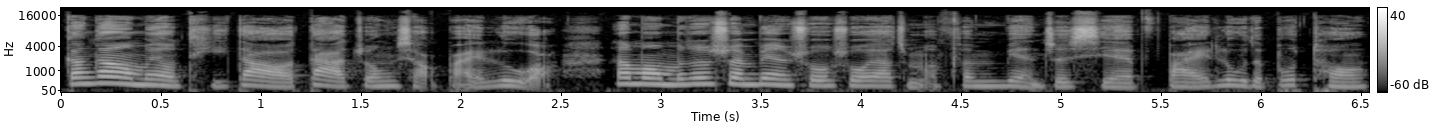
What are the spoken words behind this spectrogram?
刚刚我们有提到大中小白鹭哦，那么我们就顺便说说要怎么分辨这些白鹭的不同。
